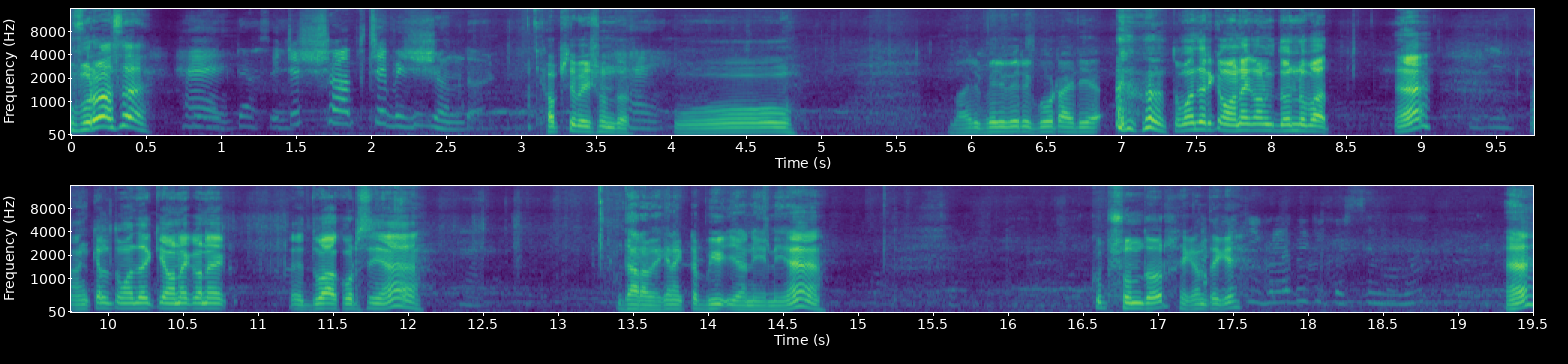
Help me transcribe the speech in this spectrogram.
উপরে আছে? হ্যাঁ সবচেয়ে বেশি সুন্দর। সবচেয়ে বেশি সুন্দর? হ্যাঁ। ও very very very good idea তোমাদেরকে অনেক অনেক ধন্যবাদ। হ্যাঁ? আঙ্কেল তোমাদেরকে অনেক অনেক দোয়া করছি হ্যাঁ? দাঁড়াও, এখানে একটা ইয়া নিয়ে নিই হ্যাঁ? খুব সুন্দর এখান থেকে। হ্যাঁ?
